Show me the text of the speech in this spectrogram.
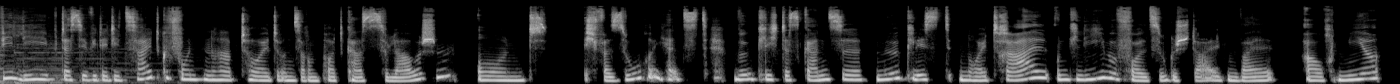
Wie lieb, dass ihr wieder die Zeit gefunden habt, heute unserem Podcast zu lauschen. Und ich versuche jetzt wirklich das Ganze möglichst neutral und liebevoll zu gestalten, weil auch mir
